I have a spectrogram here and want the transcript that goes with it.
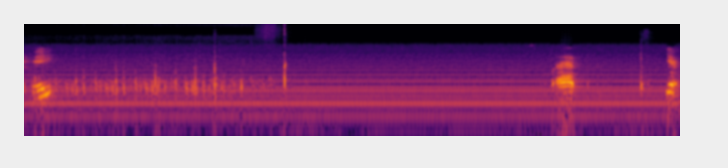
okay. Slap. Here.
